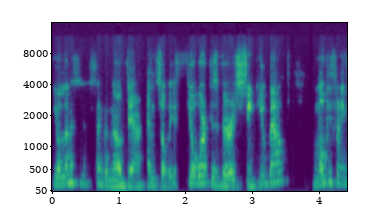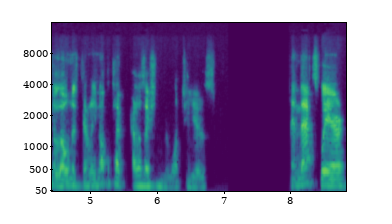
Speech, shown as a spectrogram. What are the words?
you're limited to a single node there. And so if your work is very CPU bound, multi-threading alone is generally not the type of parallelization you want to use. And that's where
